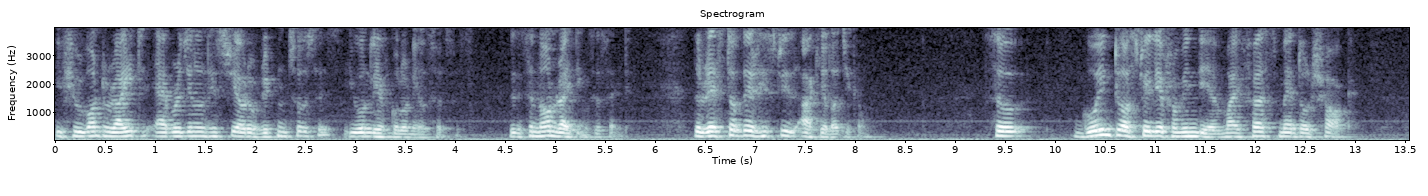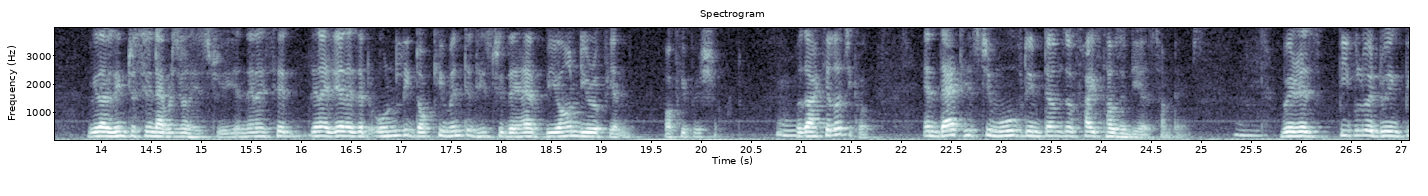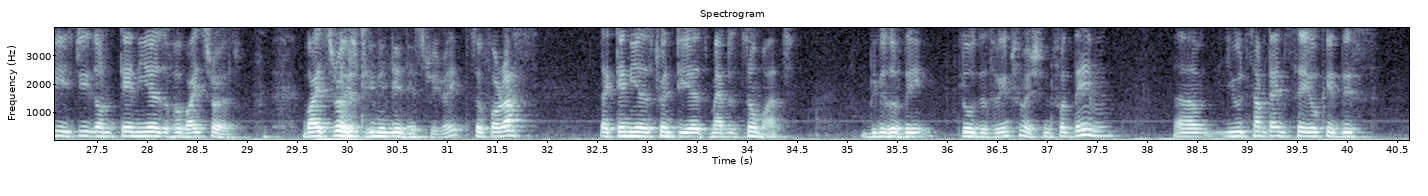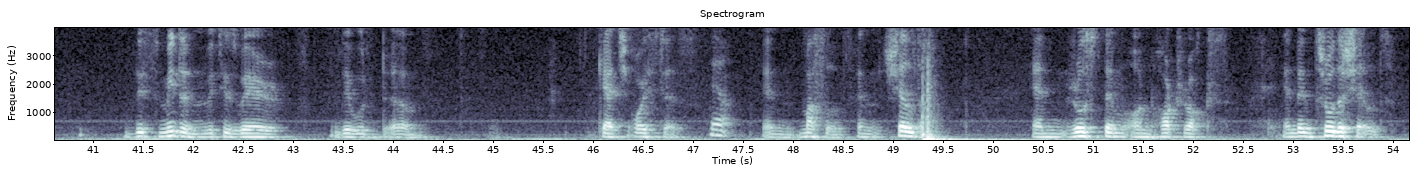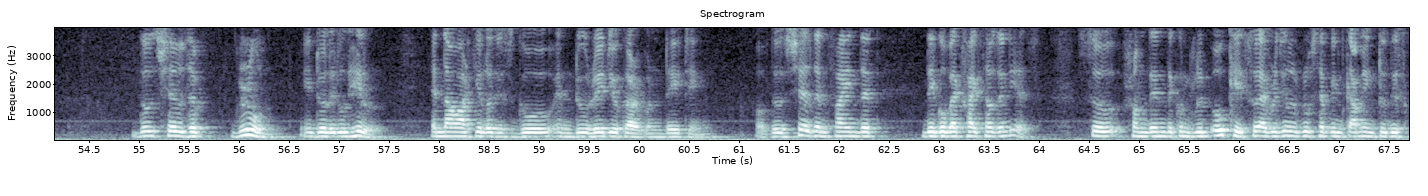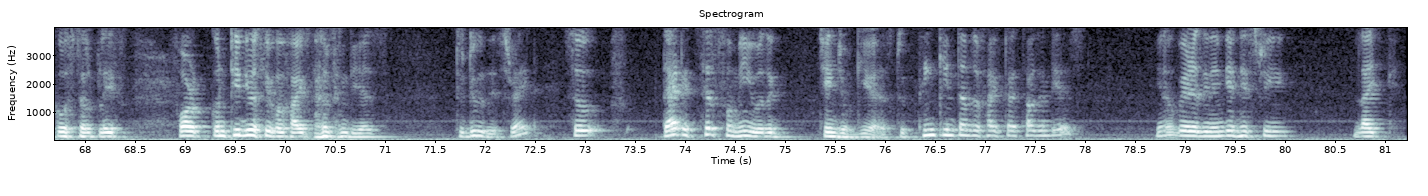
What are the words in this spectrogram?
if you want to write Aboriginal history out of written sources, you only have colonial sources. It's a non writing society. The rest of their history is archaeological. So, going to Australia from India, my first mental shock, because I was interested in Aboriginal history, and then I said, then I realized that only documented history they have beyond European occupation Mm. was archaeological. And that history moved in terms of 5,000 years sometimes. Mm. Whereas people were doing PhDs on 10 years of a viceroy, viceroyalty in Indian history, right? So for us, like 10 years, 20 years mattered so much because of the closeness of information. For them, um, you would sometimes say, okay, this this midden, which is where they would um, catch oysters Yeah. and mussels and shell them and roast them on hot rocks and then throw the shells. Those shells have grown into a little hill, and now archaeologists go and do radiocarbon dating of those shells and find that they go back 5,000 years. So from then they conclude, okay, so Aboriginal groups have been coming to this coastal place for continuously for 5,000 years to do this, right? So that itself for me was a change of gears to think in terms of 5,000 years. You know, whereas in Indian history, like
